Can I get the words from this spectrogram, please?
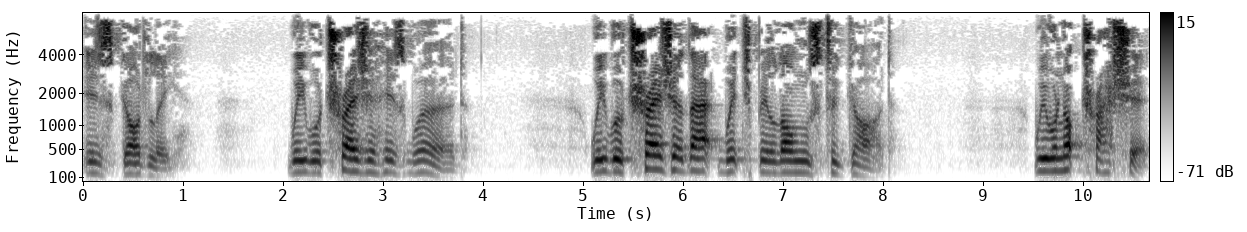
is godly. We will treasure His Word. We will treasure that which belongs to God. We will not trash it.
